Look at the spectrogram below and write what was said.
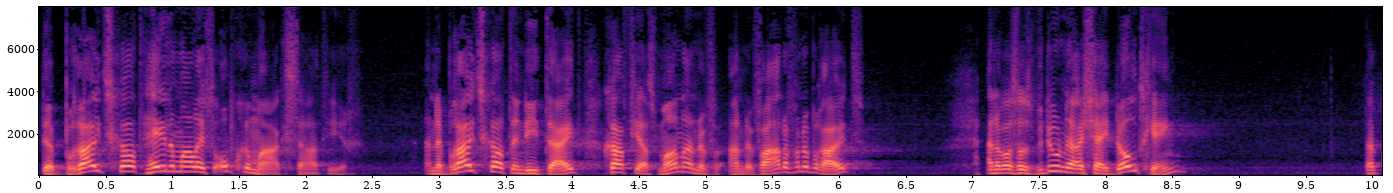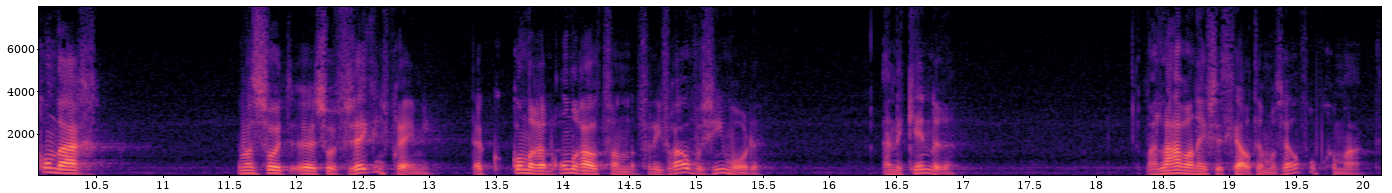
de bruidschat helemaal heeft opgemaakt, staat hier. En de bruidschat in die tijd gaf je als man aan de, aan de vader van de bruid. En dat was als bedoeling, als jij doodging, dan kon daar, was een soort, uh, soort verzekeringspremie. Dan kon er een onderhoud van, van die vrouw voorzien worden. En de kinderen. Maar Laban heeft het geld helemaal zelf opgemaakt.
